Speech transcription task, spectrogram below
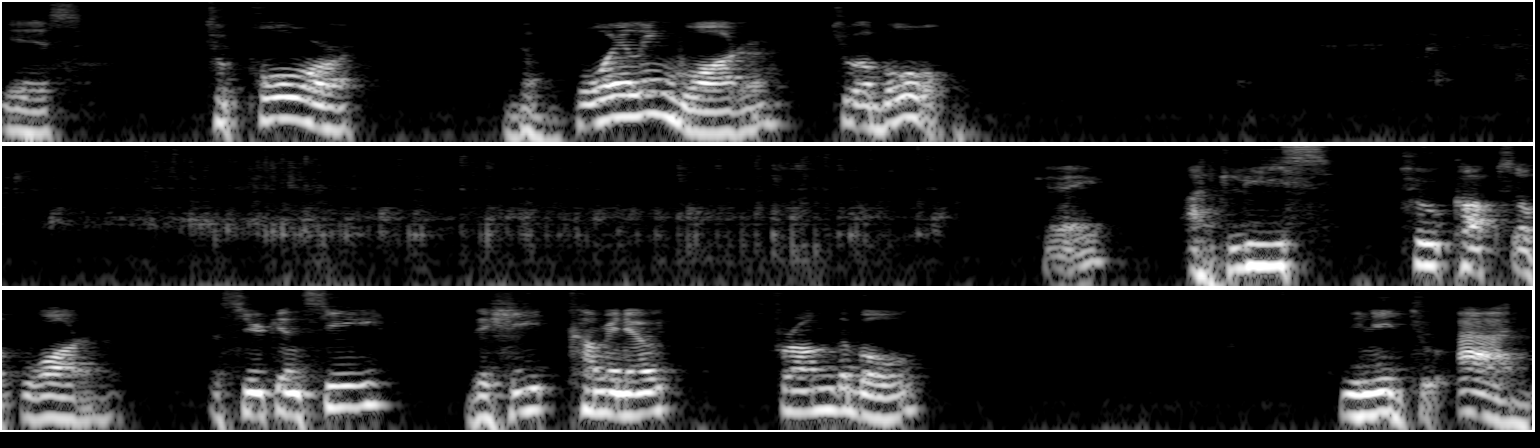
is to pour the boiling water to a bowl. Okay, at least two cups of water. As you can see, the heat coming out from the bowl, you need to add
